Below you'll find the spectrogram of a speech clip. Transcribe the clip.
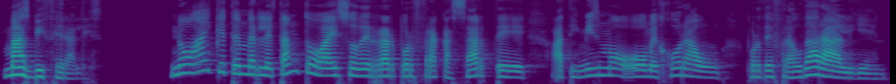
más viscerales. No hay que temerle tanto a eso de errar por fracasarte a ti mismo o mejor aún, por defraudar a alguien.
